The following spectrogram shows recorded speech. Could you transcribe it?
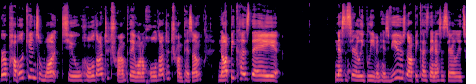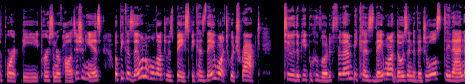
Republicans want to hold on to Trump. They want to hold on to Trumpism, not because they necessarily believe in his views, not because they necessarily support the person or politician he is, but because they want to hold on to his base, because they want to attract to the people who voted for them because they want those individuals to then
